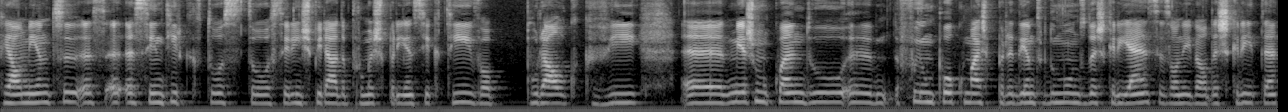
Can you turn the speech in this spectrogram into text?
realmente a, a sentir que estou, estou a ser inspirada por uma experiência que tive ou por algo que vi, uh, mesmo quando uh, fui um pouco mais para dentro do mundo das crianças, ao nível da escrita,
